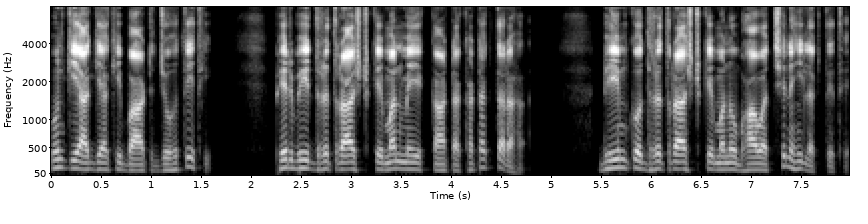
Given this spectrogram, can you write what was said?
उनकी आज्ञा की बाट जोहती थी। फिर भी धृतराष्ट्र के मन में एक कांटा खटकता रहा। भीम को धृतराष्ट्र के मनोभाव अच्छे नहीं लगते थे।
